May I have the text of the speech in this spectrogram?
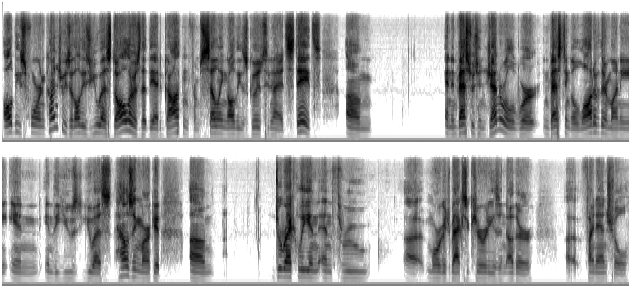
all these foreign countries with all these U.S. dollars that they had gotten from selling all these goods to the United States, um, and investors in general were investing a lot of their money in, in the U.S. housing market um, directly and, and through uh, mortgage-backed securities and other uh, financial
